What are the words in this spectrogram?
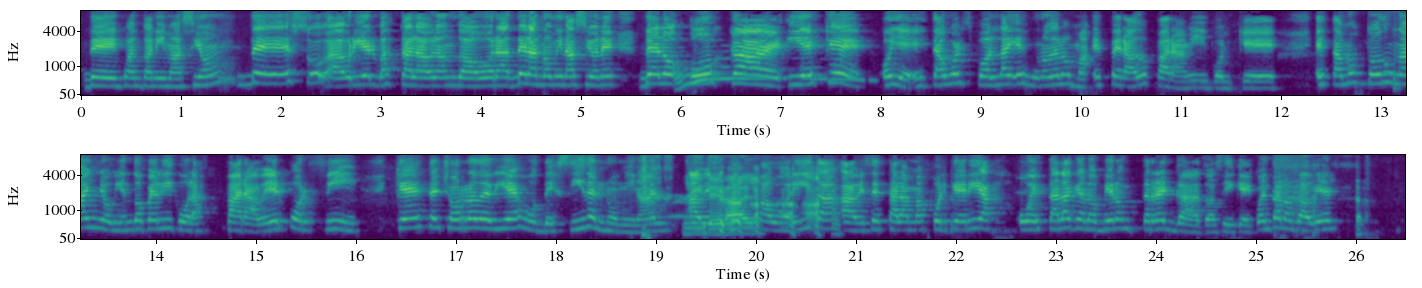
De en cuanto a animación, de eso Gabriel va a estar hablando ahora, de las nominaciones de los Uh. Oscars. Y es que, oye, este Award Spotlight es uno de los más esperados para mí, porque estamos todo un año viendo películas para ver por fin que este chorro de viejos deciden nominar. A veces está su favorita, a veces está la más porquería, o está la que los vieron tres gatos. Así que cuéntanos, Gabriel.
